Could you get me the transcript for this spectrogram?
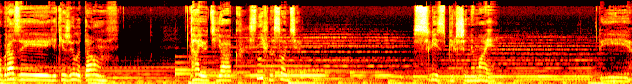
Образи, які жили там, тають, як сніг на сонці. Сліз більше немає. Ти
